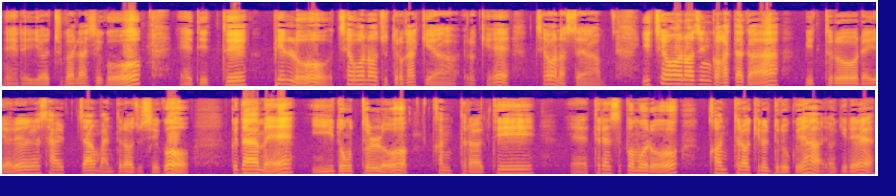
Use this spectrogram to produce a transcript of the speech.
네, 레이어 추가를 하시고 edit fill로 채워 넣어 주도록 할게요. 이렇게 채워 넣었어요. 이 채워 넣어진 것 갖다가 밑으로 레이어를 살짝 만들어 주시고 그 다음에 이동 툴로 컨트롤 T 예, transform으로 control 키를 누르고요. 여기를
